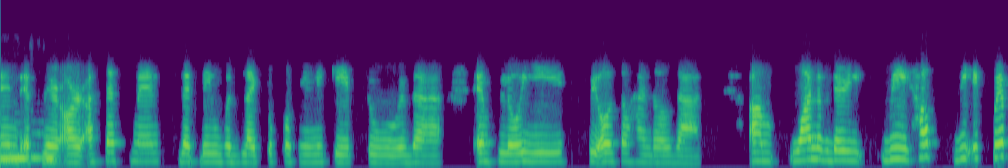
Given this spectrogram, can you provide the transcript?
and if Mm. there are assessments that they would like to communicate to the employee, we also handle that. Um, one of the we help we equip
